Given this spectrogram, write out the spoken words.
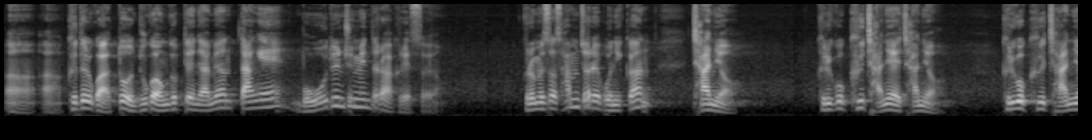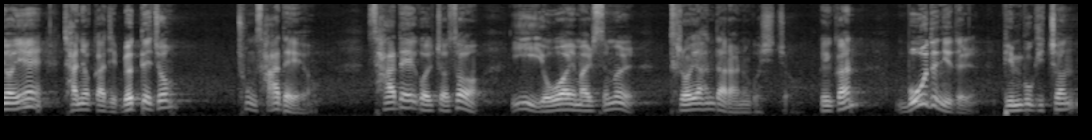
어, 어, 그들과 또 누가 언급되냐면 땅의 모든 주민들아 그랬어요. 그러면서 3절에 보니까 자녀 그리고 그 자녀의 자녀 그리고 그 자녀의 자녀까지 몇 대죠? 총 4대예요. 4대에 걸쳐서 이 여호와의 말씀을 들어야 한다라는 것이죠. 그러니까 모든 이들 빈부귀천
